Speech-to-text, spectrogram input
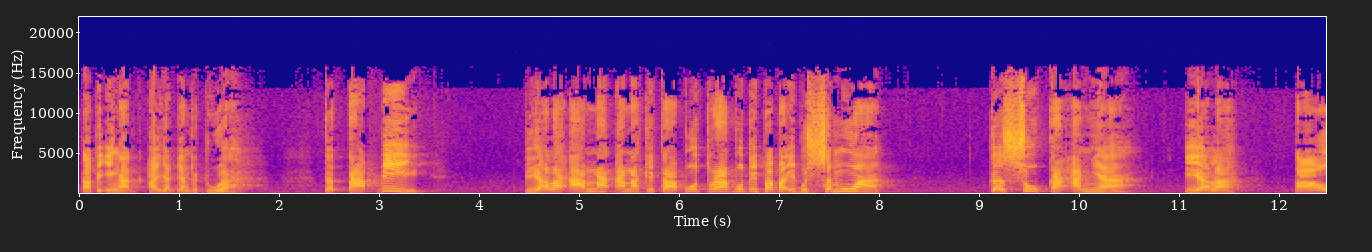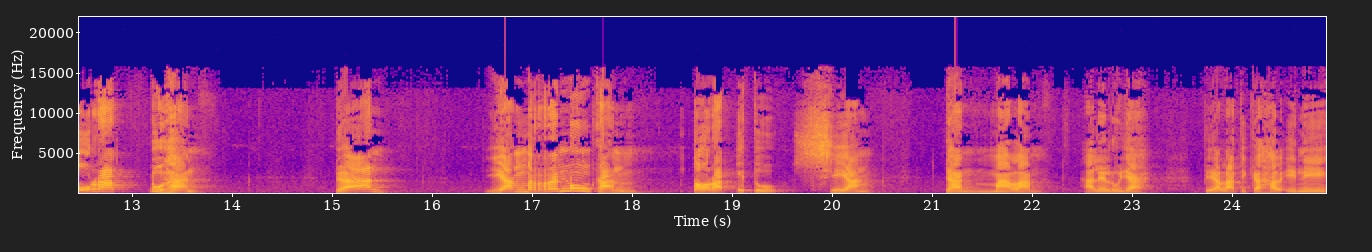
Tapi ingat ayat yang kedua. Tetapi biarlah anak-anak kita, putra putri Bapak Ibu semua kesukaannya ialah Taurat Tuhan. Dan yang merenungkan Taurat itu siang dan malam. Haleluya. Biarlah tiga hal ini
